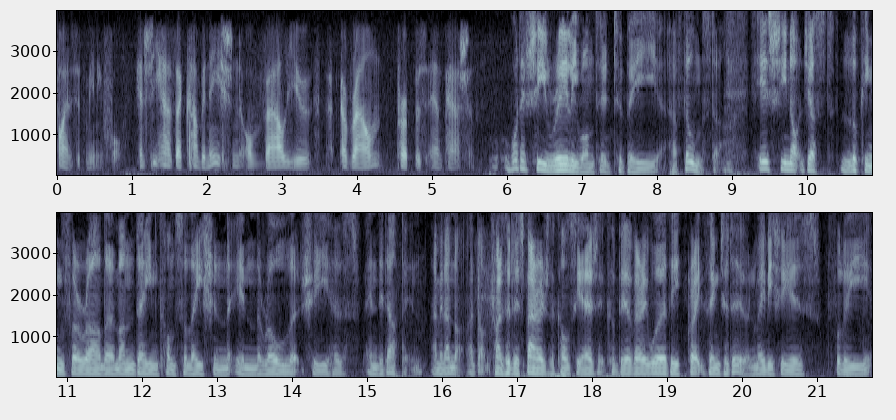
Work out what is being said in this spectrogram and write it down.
finds it meaningful. And she has that combination of value around purpose and passion. What if she really wanted to be a film star? Is she not just looking for rather mundane consolation in the role that she has ended up in? I mean, I'm not, I'm not trying to disparage the concierge. It could be a very worthy, great thing to do, and maybe she is fully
